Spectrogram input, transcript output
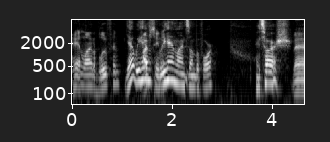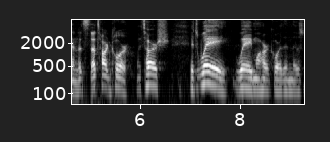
handline a bluefin? Yeah, we hand, I've seen we it. hand lined some before. It's harsh. Man, that's that's hardcore. It's harsh. It's way, way more hardcore than those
